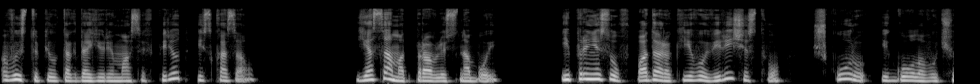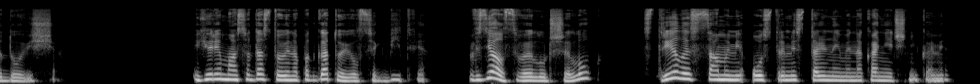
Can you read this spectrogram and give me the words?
Выступил тогда Юрий Масса вперед и сказал, «Я сам отправлюсь на бой и принесу в подарок его величеству шкуру и голову чудовища». Юрий Масса достойно подготовился к битве, взял свой лучший лук, стрелы с самыми острыми стальными наконечниками,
